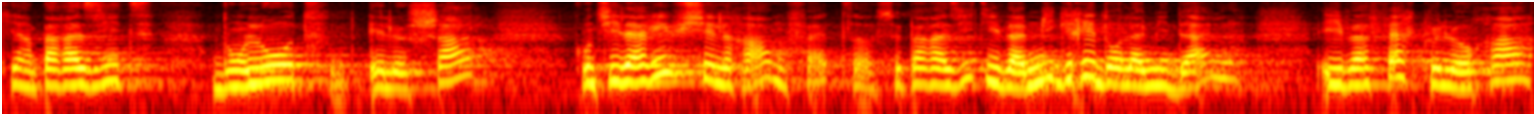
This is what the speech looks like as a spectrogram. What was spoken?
qui est un parasite dont l'hôte est le chat, quand il arrive chez le rat, en fait, ce parasite, il va migrer dans l'amygdale et il va faire que le rat,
